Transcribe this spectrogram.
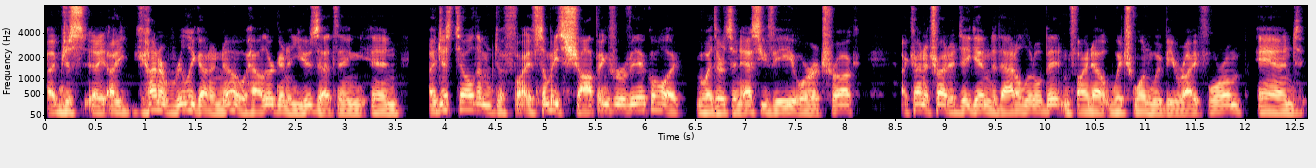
I'm just, I, I kind of really got to know how they're going to use that thing. And I just tell them to find, if somebody's shopping for a vehicle, whether it's an SUV or a truck, I kind of try to dig into that a little bit and find out which one would be right for them and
